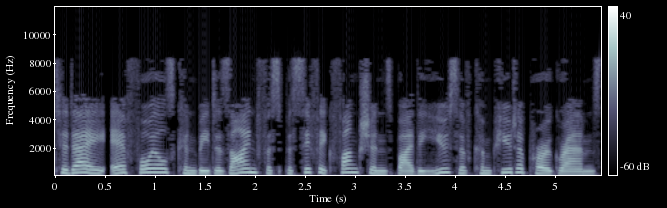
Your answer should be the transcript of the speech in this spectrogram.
Today, airfoils can be designed for specific functions by the use of computer programs.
